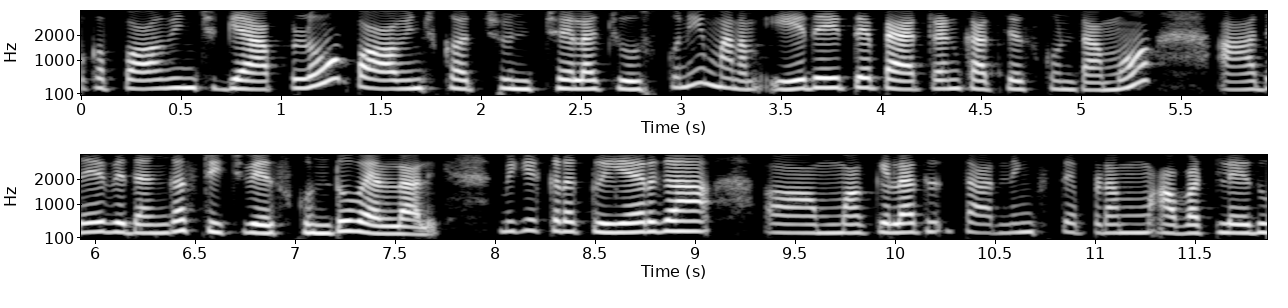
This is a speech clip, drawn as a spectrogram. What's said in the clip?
ఒక పావించ్ గ్యాప్లో పావించ్ ఖర్చు ఉంచేలా చూసుకుని మనం ఏదైతే ప్యాటర్న్ కట్ చేసుకుంటామో అదే విధంగా స్టిచ్ వేసుకుంటూ వెళ్ళాలి. మీకు ఇక్కడ క్లియర్గా మాకు ఇలా టర్నింగ్స్ తిప్పడం అవ్వట్లేదు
